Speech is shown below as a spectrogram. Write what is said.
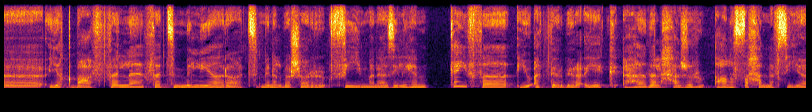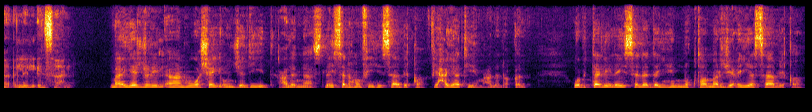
آه، يقبع ثلاثة مليارات من البشر في منازلهم. كيف يؤثر برأيك هذا الحجر على الصحة النفسية للإنسان؟ ما يجري الآن هو شيء جديد على الناس. ليس لهم فيه سابقة في حياتهم على الأقل. وبالتالي ليس لديهم نقطة مرجعية سابقة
